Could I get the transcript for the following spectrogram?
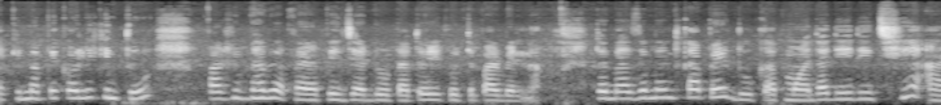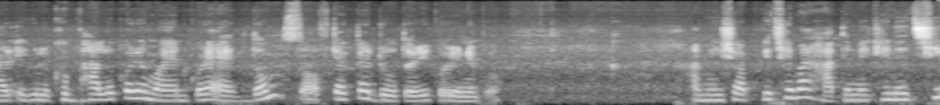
একই মাপে করলে কিন্তু পারফেক্টভাবে আপনারা পিৎজার ডোটা তৈরি করতে পারবেন না। তো মেজারমেন্ট কাপের দু কাপ ময়দা দিয়ে দিচ্ছি আর এগুলো খুব ভালো করে ময়ান করে একদম সফট একটা ডো তৈরি করে নেব। আমি সব কিছু এবার হাতে মেখে নিচ্ছি।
